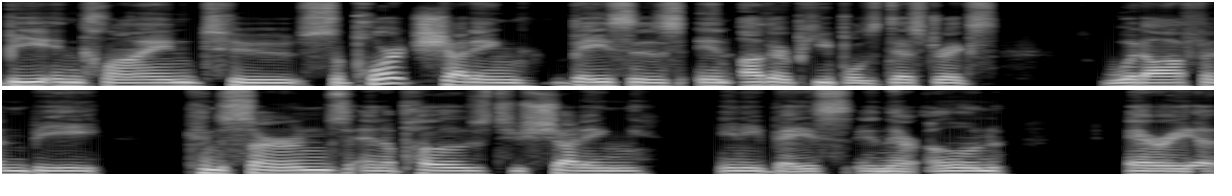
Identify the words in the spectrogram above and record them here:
be inclined to support shutting bases in other people's districts would often be concerned and opposed to shutting any base in their own area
